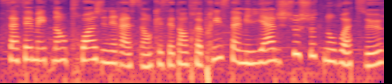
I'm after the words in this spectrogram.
Ça fait maintenant trois générations que cette entreprise familiale chouchoute nos voitures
